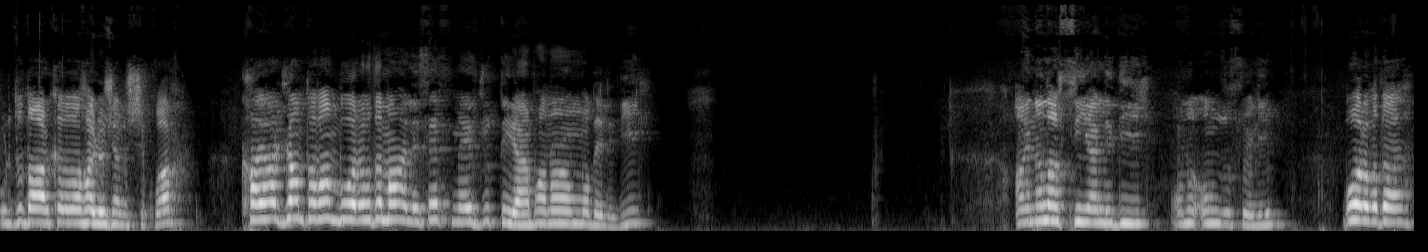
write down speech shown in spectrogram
Burada da arkada da halojen ışık var. Kayar cam tavan bu arabada maalesef mevcut değil. Yani panorama modeli değil. Aynalar sinyalli değil. Onu, onu da söyleyeyim. Bu arabada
